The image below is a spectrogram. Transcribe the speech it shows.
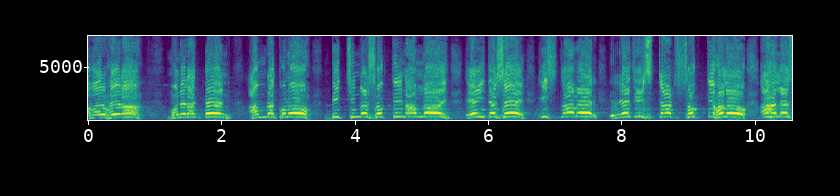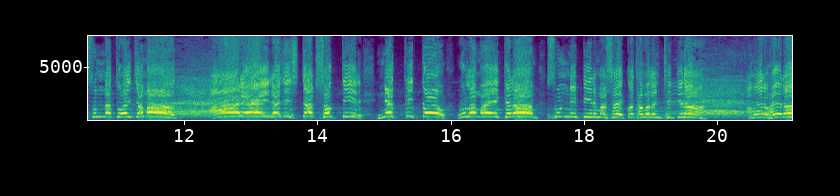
আমার ভাইরা, মনে রাখবেন, আমরা কোনো বিচ্ছিন্ন শক্তির নাম নয় এই দেশে ইসলামের রেজিস্টার্ড শক্তি হলো আহলে সুন্নাত ওয়াল জামাত। আর এই রেজিস্টার্ড শক্তির নেতৃত্ব উলামায়ে কেরাম সুন্নি পীর মাসায় কথা বলেন ঠিক কিনা? আমার ভাইরা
